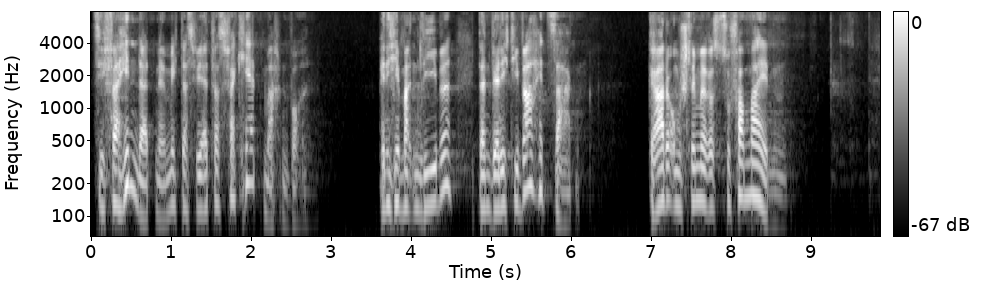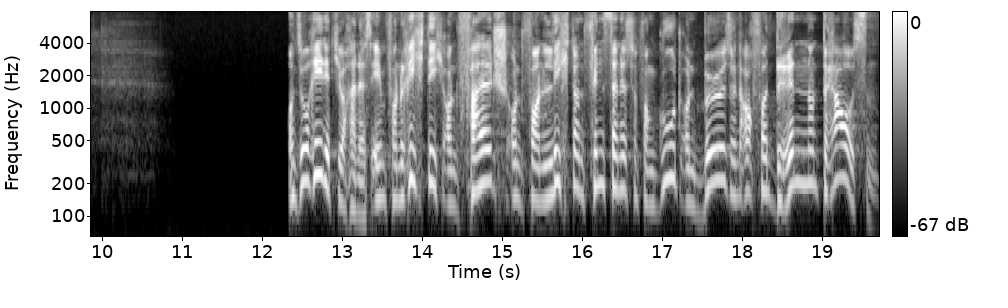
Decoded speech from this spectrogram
Sie verhindert nämlich, dass wir etwas verkehrt machen wollen. Wenn ich jemanden liebe, dann werde ich die Wahrheit sagen, gerade um Schlimmeres zu vermeiden. Und so redet Johannes eben von richtig und falsch und von Licht und Finsternis und von gut und böse und auch von drinnen und draußen.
